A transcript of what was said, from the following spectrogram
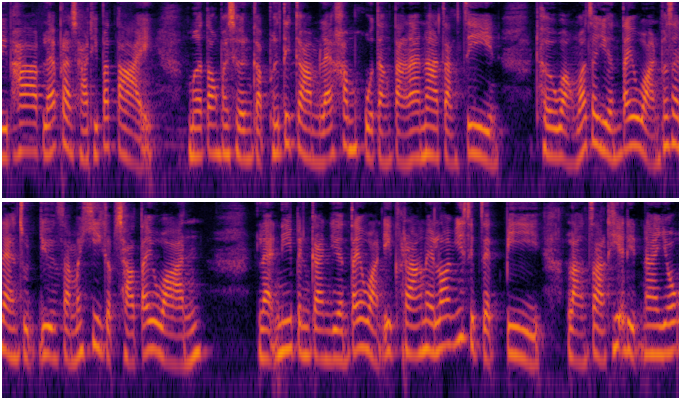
รีภาพและประชาธิปไตย เมื่อต้องเผชิญกับพฤติกรรมและคำขู่ต่างๆ นานาจากจีน เธอหวังว่าจะเยือนไต้หวันเพื่อแสดงจุดยืนสามัคคีกับชาวไต้หวันและนี่เป็นการเยือนไต้หวันอีกครั้งในรอบ 27 ปี หลังจากที่อดีตนายก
